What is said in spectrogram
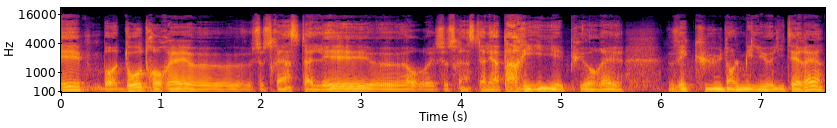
et bon, d'autres auraient euh, se seraient installés, euh, se seraient installés à Paris et puis auraient vécu dans le milieu littéraire.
